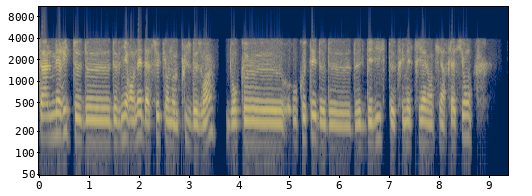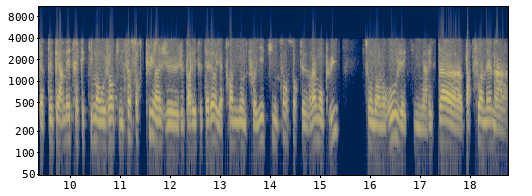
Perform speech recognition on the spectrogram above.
ça a le mérite de, de, venir en aide à ceux qui en ont le plus besoin. Donc, euh, aux côtés de, de, des listes trimestrielles anti-inflation, ça peut permettre effectivement aux gens qui ne s'en sortent plus, hein, je, parlais tout à l'heure, il y a 3 millions de foyers qui ne s'en sortent vraiment plus, qui sont dans le rouge et qui n'arrivent pas parfois même à,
